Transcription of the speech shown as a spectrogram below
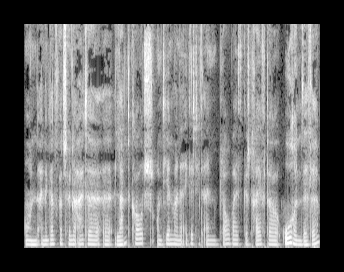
und eine ganz, ganz schöne alte äh, Landcouch. Und hier in meiner Ecke steht ein blau-weiß gestreifter Ohrensessel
